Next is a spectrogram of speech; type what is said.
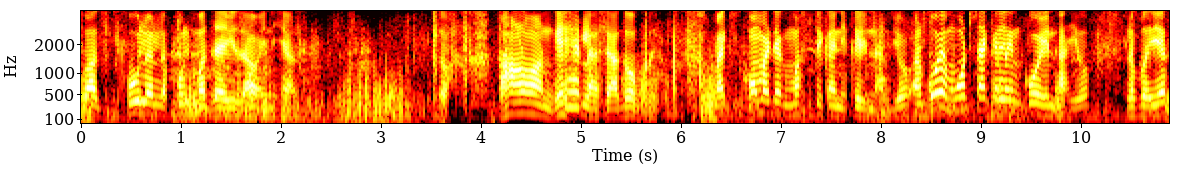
તો આ ફૂલ એટલે ફૂલ મજા આવી જવાની યાર તો ભાણો ને ઘેરલા છે આ દોપ ભાઈ બાકી કોમેડી એક મસ્તી કાંઈ કરી નાખજો. અને કોઈ મોટરસાઇકલ લઈને કોઈ ના આવ્યો લગભગ એક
